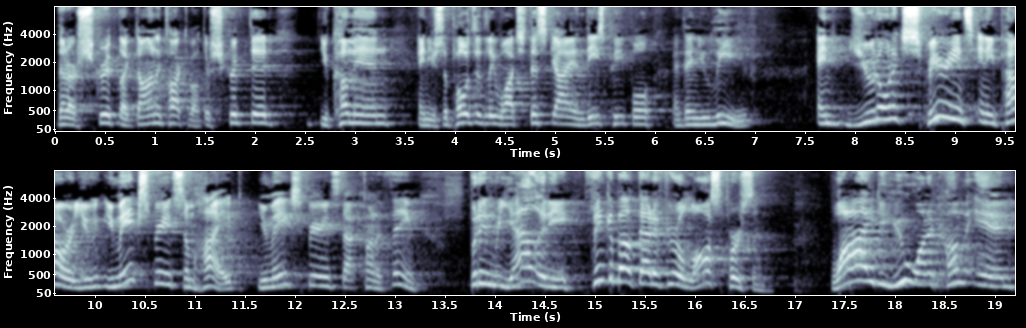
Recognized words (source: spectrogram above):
that are scripted, like Donna talked about. They're scripted. You come in and you supposedly watch this guy and these people, and then you leave. And you don't experience any power. You, you may experience some hype, you may experience that kind of thing. But in reality, think about that if you're a lost person. Why do you want to come in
